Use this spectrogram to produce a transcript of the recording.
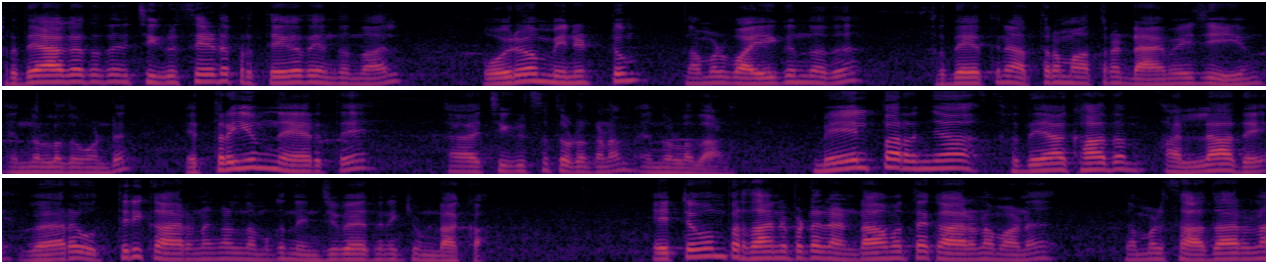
ഹൃദയാഘാതത്തിന് ചികിത്സയുടെ പ്രത്യേകത എന്തെന്നാൽ ഓരോ മിനിറ്റും നമ്മൾ വൈകുന്നത് ഹൃദയത്തിന് അത്രമാത്രം ഡാമേജ് ചെയ്യും എന്നുള്ളതുകൊണ്ട് എത്രയും നേരത്തെ ചികിത്സ തുടങ്ങണം എന്നുള്ളതാണ്. മേൽപ്പറഞ്ഞ ഹൃദയാഘാതം അല്ലാതെ വേറെ ഒത്തിരി കാരണങ്ങൾ നമുക്ക് നെഞ്ചുവേദനയ്ക്ക് ഉണ്ടാക്കാം. ഏറ്റവും പ്രധാനപ്പെട്ട രണ്ടാമത്തെ കാരണമാണ് നമ്മൾ സാധാരണ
